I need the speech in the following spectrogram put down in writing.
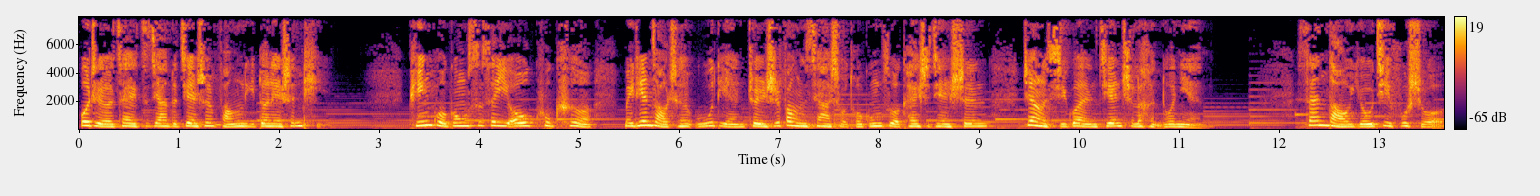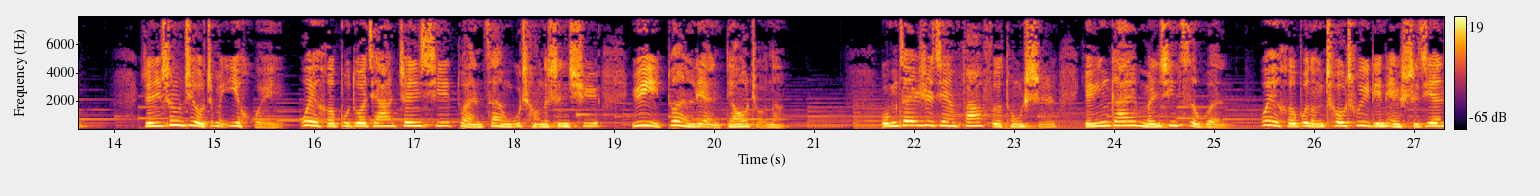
或者在自家的健身房里锻炼身体。苹果公司 CEO 库克每天早晨五点准时放下手头工作开始健身，这样的习惯坚持了很多年。三岛由纪夫说：“人生只有这么一回，为何不多加珍惜短暂无常的身躯，予以锻炼雕琢呢？”我们在日渐发福的同时，也应该扪心自问：为何不能抽出一点点时间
